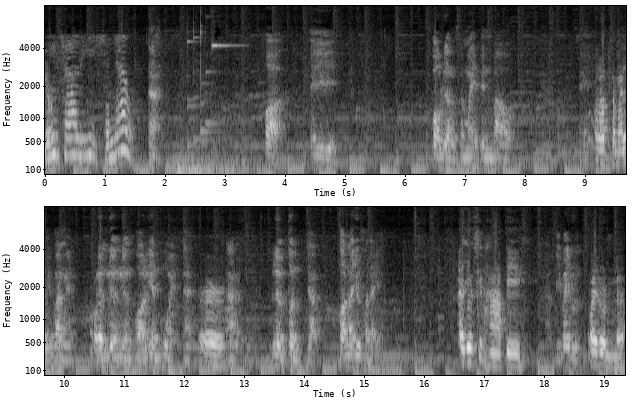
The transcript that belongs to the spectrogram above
ลุงชาลีชาแนลอะพ่อไอ้บอกเรื่องสมัยเป็นเบาวให้รับสมัยให้ฟังไงเรื่องเรื่องเรื่องพอเรียนห่วยนะเออ อะเริ่มต้นจากตอนอายุเท่าไหร่อายุสิบห้าปีอะปีวัยรุ่นวัยรุ่นแล้ว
